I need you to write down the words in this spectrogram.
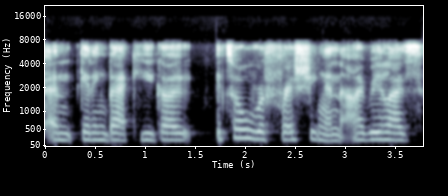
and getting back, you go, it's all refreshing. And I realize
